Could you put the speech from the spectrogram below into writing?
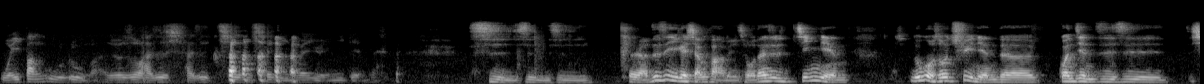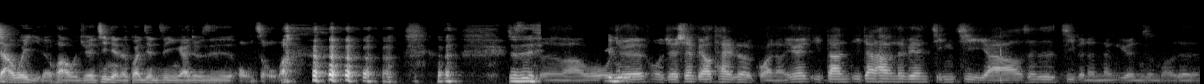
为邦勿入嘛，就是说还是还是千千里那边远一点的。是 是是，对啊，这是一个想法没错。但是今年如果说去年的关键字是夏威夷的话，我觉得今年的关键字应该就是欧洲吧。就是真的吗？我我觉得我觉得先不要太乐观了，因为一旦一旦他们那边经济呀、啊，甚至基本的能源什么的，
